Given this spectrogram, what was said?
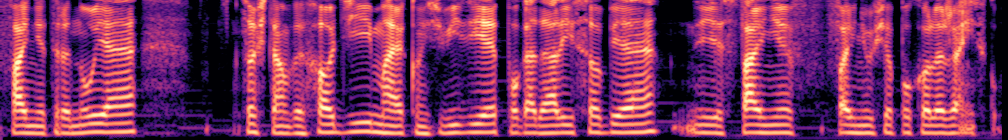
fajnie trenuje, coś tam wychodzi, ma jakąś wizję, pogadali sobie, jest fajnie, fajnił się po koleżeńsku.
